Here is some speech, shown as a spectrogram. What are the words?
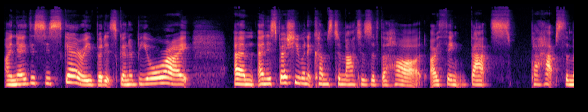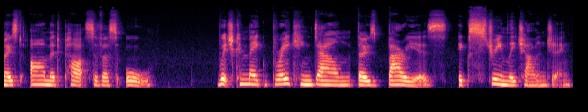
I know this is scary, but it's going to be all right. Um, and especially when it comes to matters of the heart, I think that's perhaps the most armored parts of us all which can make breaking down those barriers extremely challenging.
